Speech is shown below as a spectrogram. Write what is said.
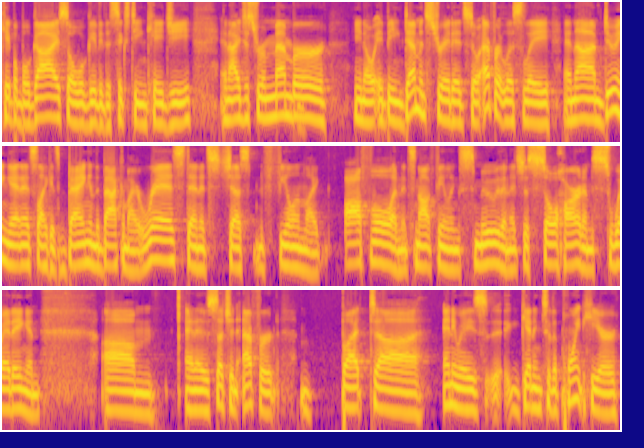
capable guy, so we'll give you the 16 kg. And I just remember, you know, it being demonstrated so effortlessly, and now I'm doing it, and it's like it's banging the back of my wrist, and it's just feeling like awful, and it's not feeling smooth, and it's just so hard. I'm sweating, and um, and it was such an effort. But uh, anyways, getting to the point here,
